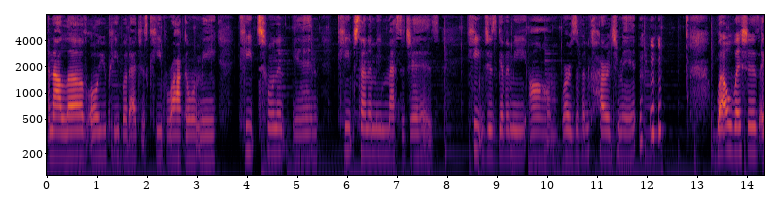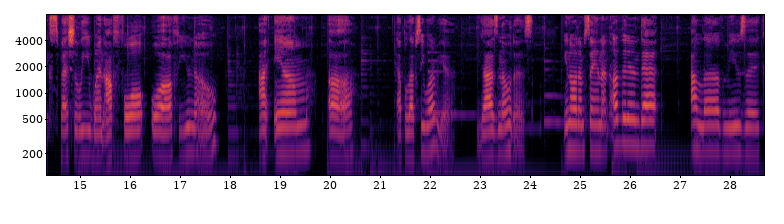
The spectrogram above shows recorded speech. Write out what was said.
And I love all you people that just keep rocking with me, keep tuning in, keep sending me messages, keep just giving me um, words of encouragement, well wishes, especially when I fall off. You know, I am a epilepsy warrior. You guys know this. You know what I'm saying? And other than that, I love music.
